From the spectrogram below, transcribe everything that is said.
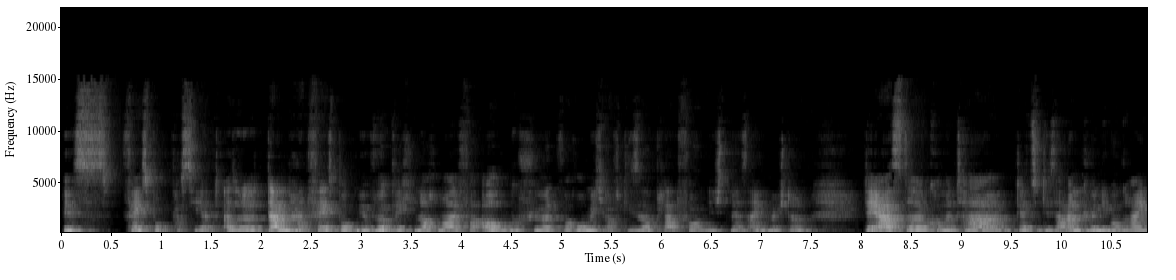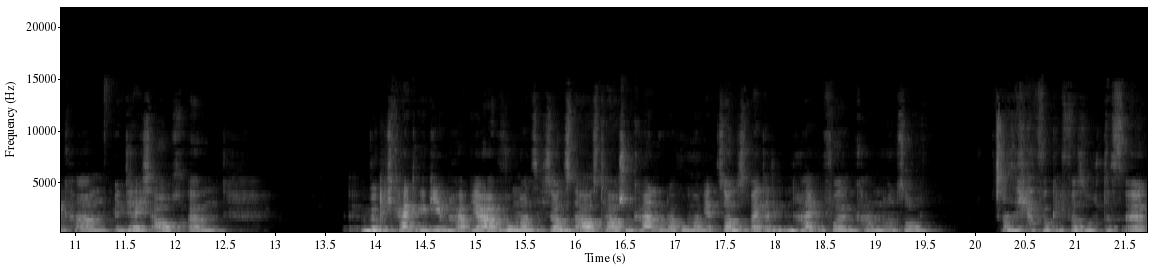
ist Facebook passiert. Also dann hat Facebook mir wirklich nochmal vor Augen geführt, warum ich auf dieser Plattform nicht mehr sein möchte. Der erste Kommentar, der zu dieser Ankündigung reinkam, in der ich auch ähm, Möglichkeiten gegeben habe, ja, wo man sich sonst austauschen kann oder wo man jetzt sonst weiter den Inhalten folgen kann und so. Also ich habe wirklich versucht, das äh,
